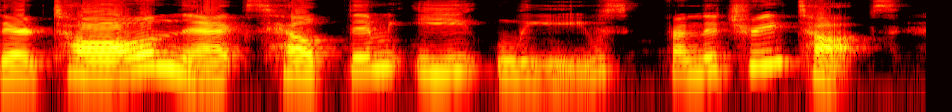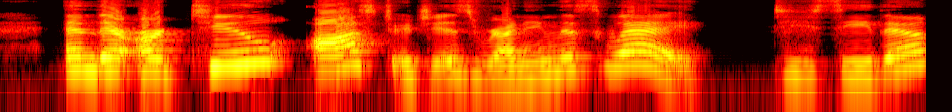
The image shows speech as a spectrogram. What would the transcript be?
Their tall necks help them eat leaves from the treetops. And there are two ostriches running this way. Do you see them?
